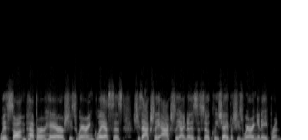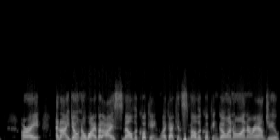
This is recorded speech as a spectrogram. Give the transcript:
with salt and pepper hair. She's wearing glasses. She's actually, actually, I know this is so cliche, but she's wearing an apron. All right. And I don't know why, but I smell the cooking. Like I can smell the cooking going on around you.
